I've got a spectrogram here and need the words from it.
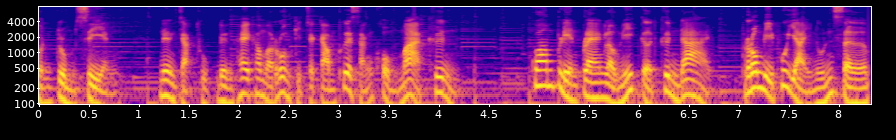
ชนกลุ่มเสี่ยง เนื่องจากถูกดึงให้เข้ามาร่วมกิจกรรมเพื่อสังคมมากขึ้น ความเปลี่ยนแปลงเหล่านี้เกิดขึ้นได้ เพราะมีผู้ใหญ่หนุนเสริม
